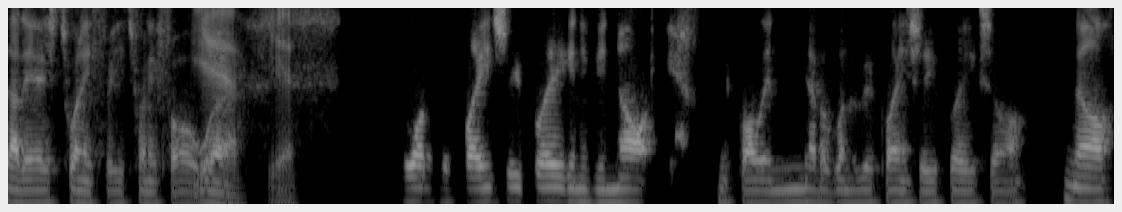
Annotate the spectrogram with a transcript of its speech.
that age 23, 24, where Yeah. You want to be playing Super League, and if you're not, you're probably never going to be playing Super League. So no,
